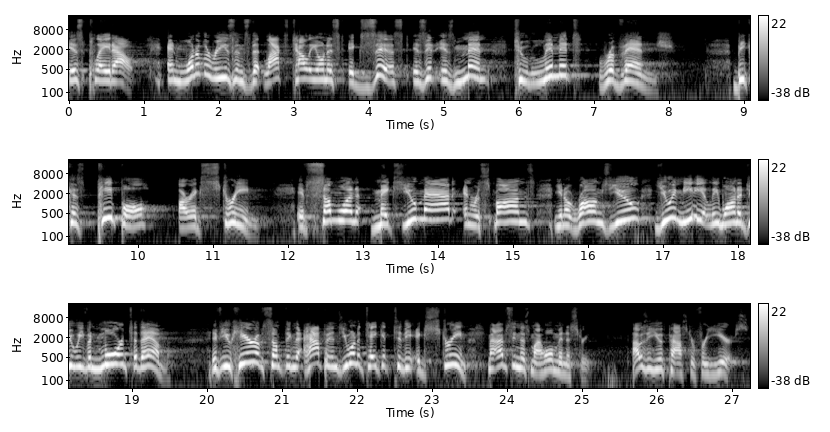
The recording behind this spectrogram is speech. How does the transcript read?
is played out. And one of the reasons that lex talionis exists is it is meant to limit revenge. Because people are extreme. If someone makes you mad and responds, you know, wrongs you, you immediately want to do even more to them. If you hear of something that happens, you want to take it to the extreme. Man, I've seen this my whole ministry. I was a youth pastor for years.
